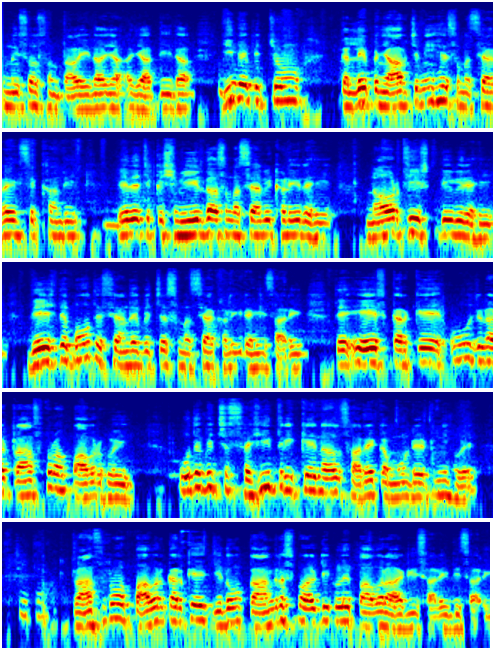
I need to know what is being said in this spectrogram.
1947 ਦਾ ਜਾਂ ਆਜ਼ਾਦੀ ਦਾ, ਜਿਹਦੇ ਵਿੱਚੋਂ ਇਕੱਲੇ ਪੰਜਾਬ 'ਚ ਨਹੀਂ ਇਹ ਸਮੱਸਿਆ ਰਹੀ ਸਿੱਖਾਂ ਦੀ। ਇਹਦੇ 'ਚ ਕਸ਼ਮੀਰ ਦਾ ਸਮੱਸਿਆ ਵੀ ਖੜੀ ਰਹੀ ਨਾਰਥ ਈਸਟ ਦੀ ਵੀ ਰਹੀ। ਦੇਸ਼ ਦੇ ਬਹੁਤ ਹਿੱਸਿਆਂ ਦੇ ਵਿੱਚ ਸਮੱਸਿਆ ਖੜੀ ਰਹੀ ਸਾਰੀ। ਤੇ ਇਸ ਕਰਕੇ ਉਹ ਜਿਹੜਾ ਟਰਾਂਸਫਰ ਆਫ ਪਾਵਰ ਹੋਈ ਉਹਦੇ ਵਿੱਚ ਸਹੀ ਤਰੀਕੇ ਨਾਲ ਸਾਰੇ ਕਮੋਡੇਟ ਨਹੀਂ ਹੋਏ। ਟਰਾਂਸਫਰ ਆਫ ਪਾਵਰ ਕਰਕੇ ਜਦੋਂ ਕਾਂਗਰਸ ਪਾਰਟੀ ਕੋਲੇ ਪਾਵਰ ਆ ਗਈ ਸਾਰੀ ਦੀ ਸਾਰੀ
